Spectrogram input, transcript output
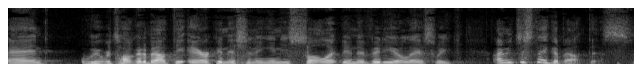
and we were talking about the air conditioning, and you saw it in the video last week. I mean, just think about this.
